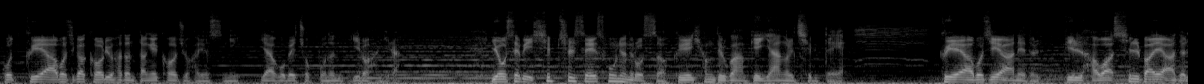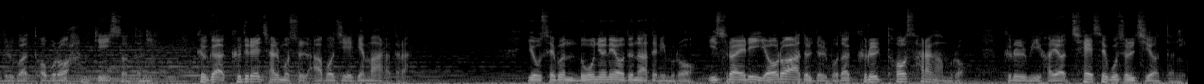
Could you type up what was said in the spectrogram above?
곧 그의 아버지가 거류하던 땅에 거주하였으니 야곱의 족보는 이러하니라 요셉이 17세의 소년으로서 그의 형들과 함께 양을 칠 때에 그의 아버지의 아내들 빌하와 실바의 아들들과 더불어 함께 있었더니 그가 그들의 잘못을 아버지에게 말하더라 요셉은 노년에 얻은 아들이므로 이스라엘이 여러 아들들보다 그를 더 사랑하므로 그를 위하여 채색 옷을 지었더니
